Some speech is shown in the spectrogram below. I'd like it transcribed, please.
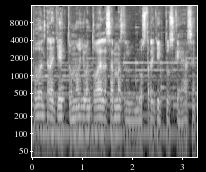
todo el trayecto, ¿no? Llevan todas las armas de los trayectos que hacen.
